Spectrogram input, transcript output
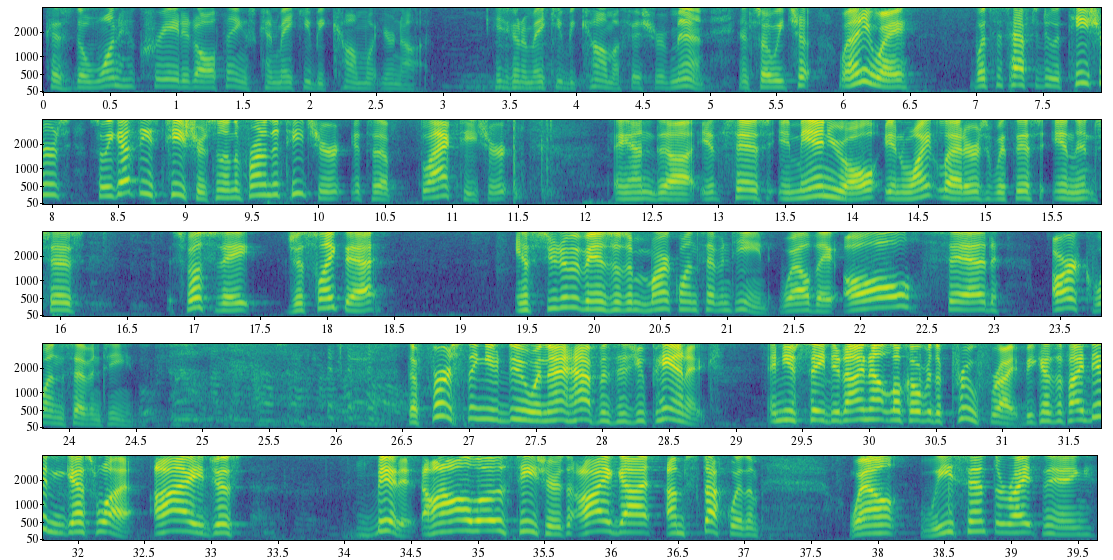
Because the one who created all things can make you become what you're not. He's going to make you become a fisher of men. And so we cho- well anyway, What's this have to do with t-shirts? So we got these t-shirts, and on the front of the t-shirt, it's a black t-shirt, and uh, it says Emmanuel in white letters with this, and it says, it's supposed to say, just like that, Institute of Evangelism, Mark 117. Well, they all said Ark 117. the first thing you do when that happens is you panic. And you say, Did I not look over the proof right? Because if I didn't, guess what? I just bid it on all those t-shirts. I got, I'm stuck with them. Well, we sent the right thing.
